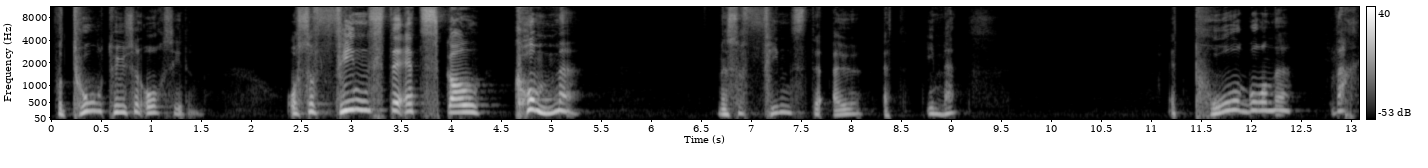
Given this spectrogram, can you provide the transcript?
For 2000 år siden. Og så fins det et skal komme. Men så fins det òg et imens. Et pågående verk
